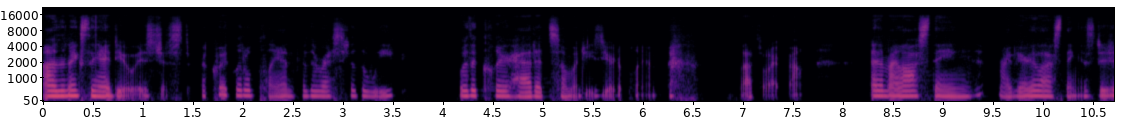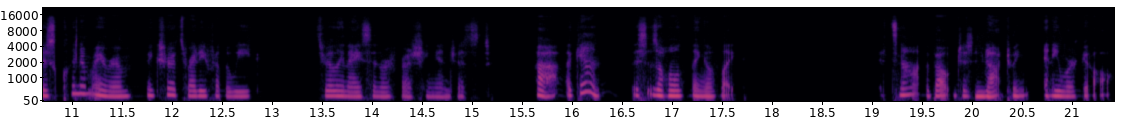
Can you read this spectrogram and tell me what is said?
And the next thing I do is just a quick little plan for the rest of the week. With a clear head, it's so much easier to plan. that's what I found. And then my last thing, my very last thing, is to just clean up my room, make sure it's ready for the week. It's really nice and refreshing, and just ah, again, this is a whole thing of like, it's not about just not doing any work at all,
